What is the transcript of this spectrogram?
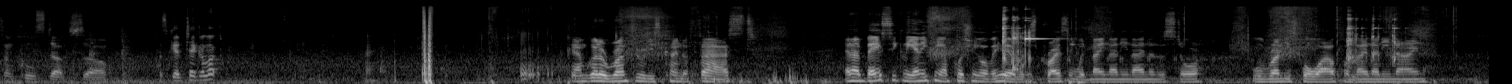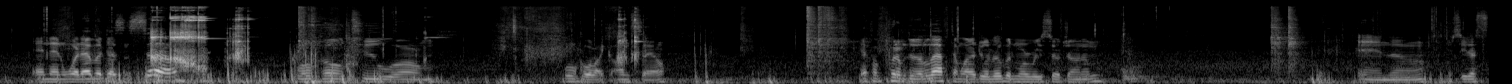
some cool stuff. So let's get take a look. Okay, I'm gonna run through these kind of fast. And then basically anything I'm pushing over here, we're just pricing with $9.99 in the store. We'll run these for a while for $9.99. And then whatever doesn't sell, we'll go to, um, we'll go like on sale. If I put them to the left, I'm gonna do a little bit more research on them. And uh, see, that's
